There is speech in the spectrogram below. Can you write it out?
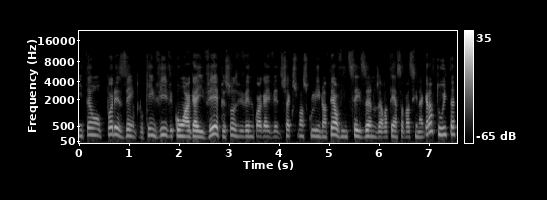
Então, por exemplo, quem vive com HIV, pessoas vivendo com HIV do sexo masculino até os 26 anos, ela tem essa vacina gratuita,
